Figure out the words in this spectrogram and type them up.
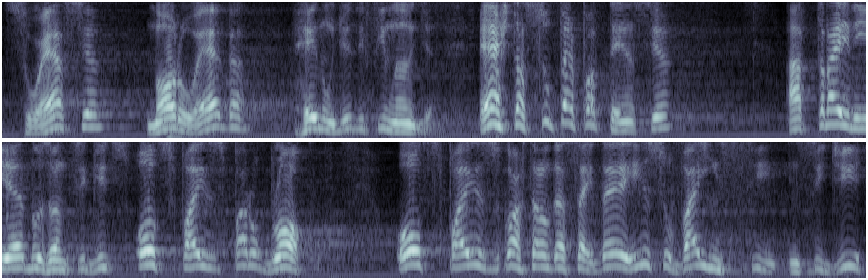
Suécia, Noruega, Reino Unido e Finlândia. Esta superpotência atrairia nos anos seguintes outros países para o bloco. Outros países gostaram dessa ideia e isso vai incidir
